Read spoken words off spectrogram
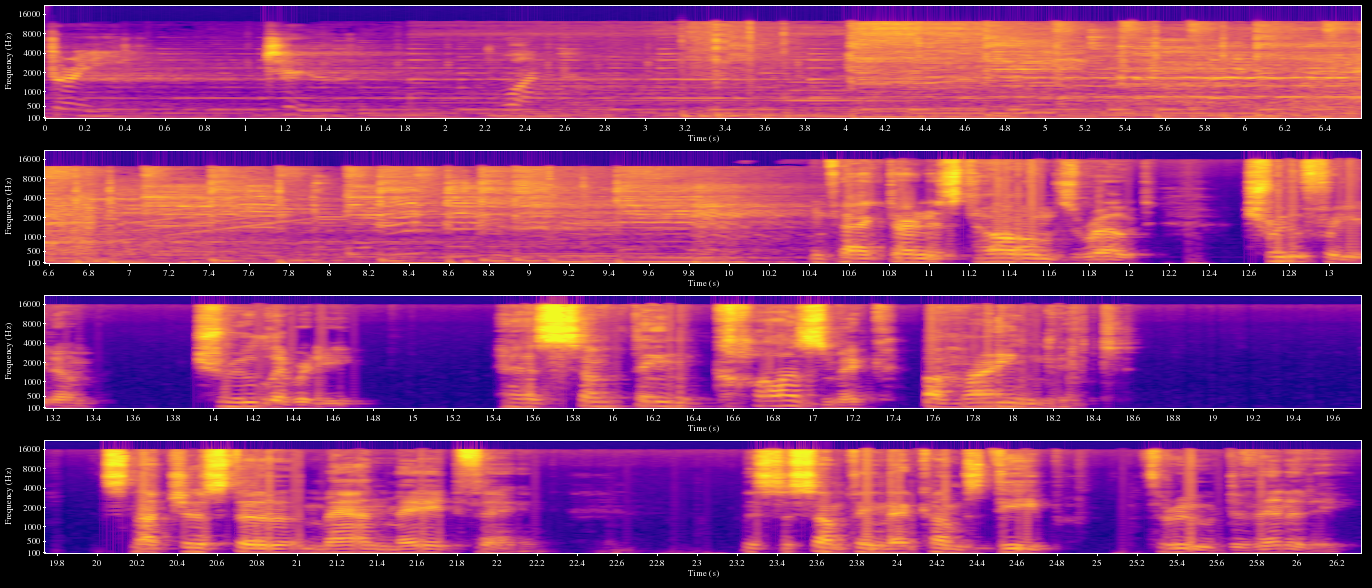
three, two, one. In fact, Ernest Holmes wrote True freedom, true liberty has something cosmic behind it. It's not just a man made thing. This is something that comes deep through divinity.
